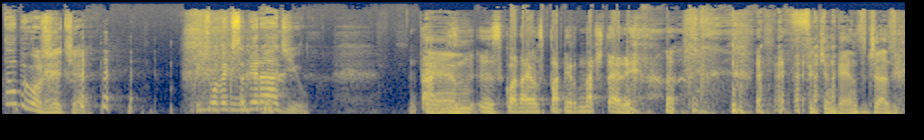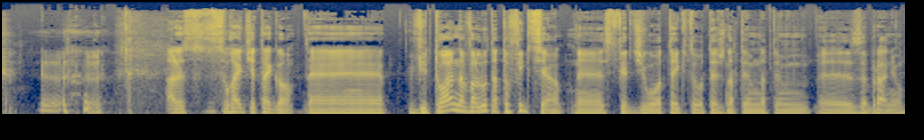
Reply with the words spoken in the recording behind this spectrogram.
To było życie. I człowiek sobie radził. Tak, składając papier na cztery. wyciągając drzazgi. Ale słuchajcie tego. E, wirtualna waluta to fikcja, e, stwierdziło Take-Two też na tym, na tym e, zebraniu.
